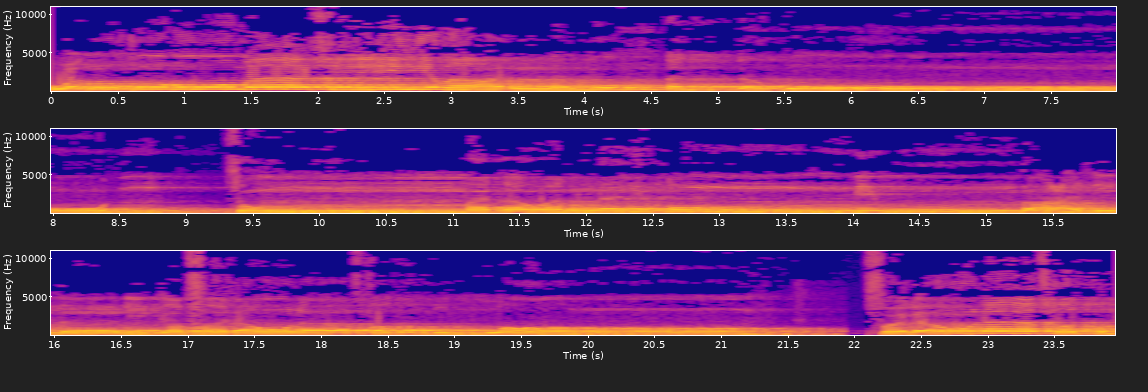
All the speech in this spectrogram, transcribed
واذكروا ما فيه لعلكم تتقون. ثم توليتم من بعد ذلك فلولا فضل الله فلولا فضل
